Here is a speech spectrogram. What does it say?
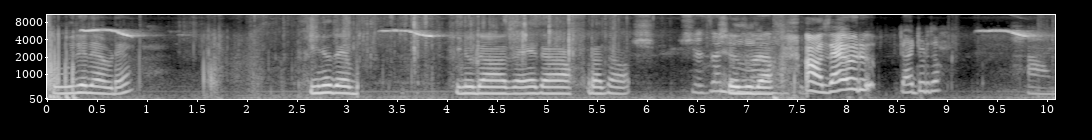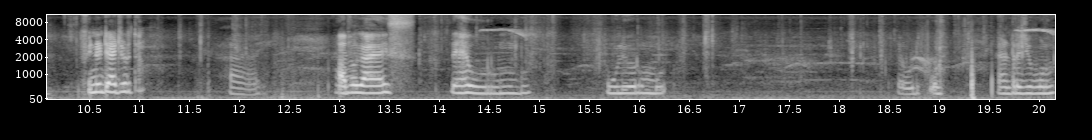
സൂര്യത അവിടെ. ഫിനുദേ ഫിനുദ വേദ അഫ്രദ ഷെസുദ ആ അതേ ഒരു ടാറ്റ കൊടുത്ത ഫിനു ടാറ്റ് കൊടുത്ത അപ്പോൾ ഗായ്സ് ദേ ഉറുമ്പ്. പുലി ഉറുമ്പ്. എവിടെ പോണു. രണ്ടരച്ച് പോണു.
